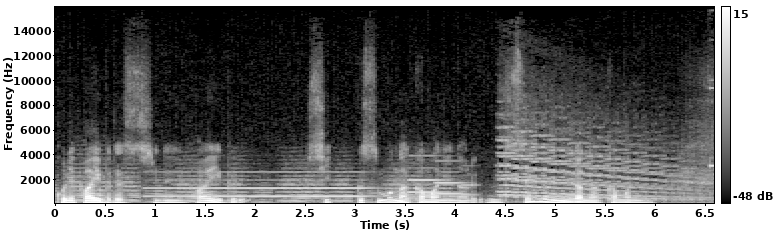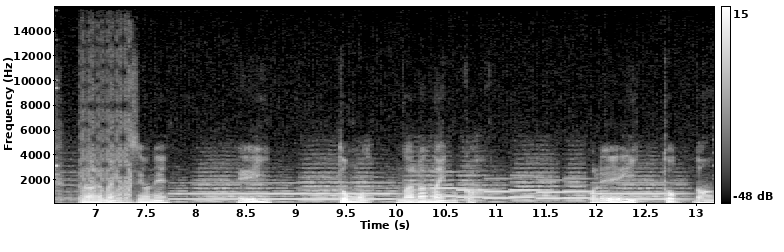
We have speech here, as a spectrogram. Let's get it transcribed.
これ5ですしね、5、6も仲間になる。7が仲間にならないんですよね。8もならないのか。あれ、8、あー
